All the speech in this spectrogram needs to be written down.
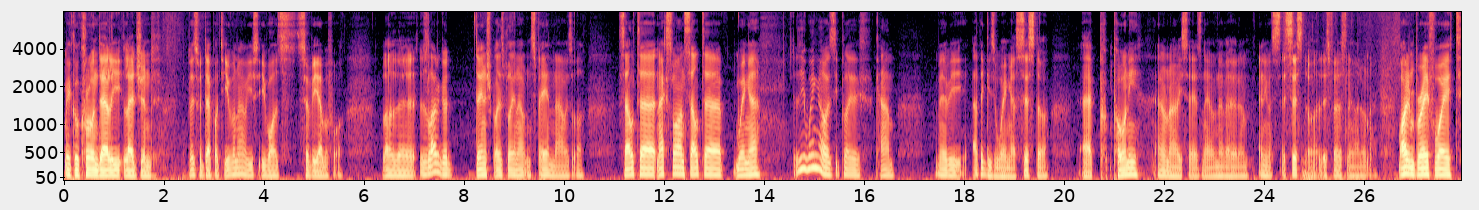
Michael Krohn-Dehli, legend. Plays for Deportivo now. He, to, he was Sevilla before. A lot of the there's a lot of good Danish players playing out in Spain now as well. Celta, next one, Celta winger. Does he winger or does he play cam? Maybe, I think he's a winger. Sisto. Uh, P- Pony. I don't know how he says his name. I've never heard him. Anyway, Sisto. His first name, I don't know. Martin Braithwaite.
